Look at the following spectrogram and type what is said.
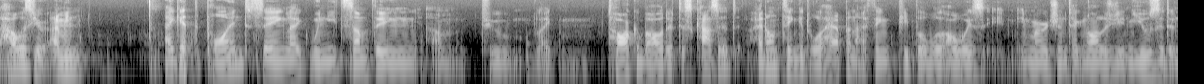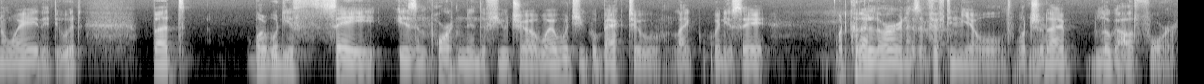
How is your? I mean, I get the point saying like we need something um, to like talk about it, discuss it. I don't think it will happen. I think people will always emerge in technology and use it in a way they do it. But what would you say is important in the future? Where would you go back to? Like when you say, "What could I learn as a 15-year-old? What should I look out for?"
